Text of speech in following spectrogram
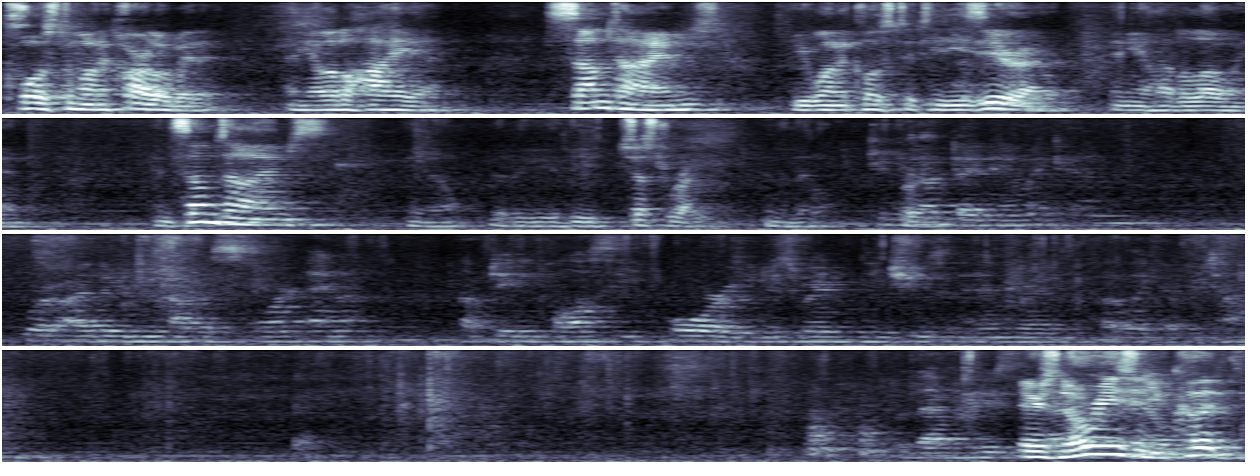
close to Monte Carlo with it, and you'll have a high end. Sometimes you want it close to TD0, and you'll have a low end. And sometimes, you know, it'll be just right in the middle. Can you have dynamic n, where either you have a smart n updating policy, or you just randomly choose an n random, uh, like every time? Would that produce? the There's no reason you couldn't.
